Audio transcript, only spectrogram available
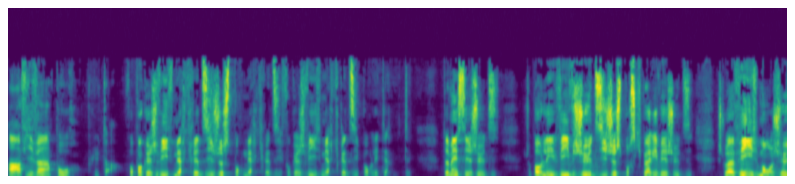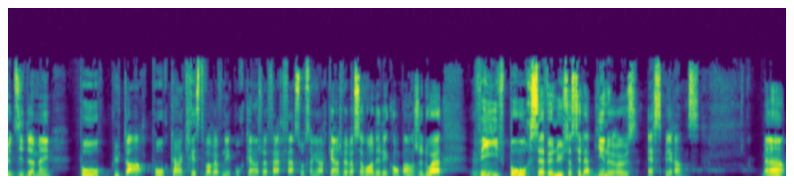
en vivant pour plus tard. Il ne faut pas que je vive mercredi juste pour mercredi. Il faut que je vive mercredi pour l'éternité. Demain, c'est jeudi. Je ne dois pas vivre jeudi juste pour ce qui peut arriver jeudi. Je dois vivre mon jeudi demain pour plus tard, pour quand Christ va revenir, pour quand je vais faire face au Seigneur, quand je vais recevoir des récompenses. Je dois vivre pour sa venue. Ça, c'est la bienheureuse espérance. Maintenant,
